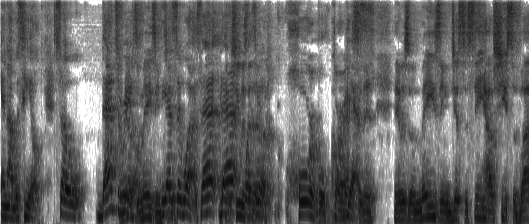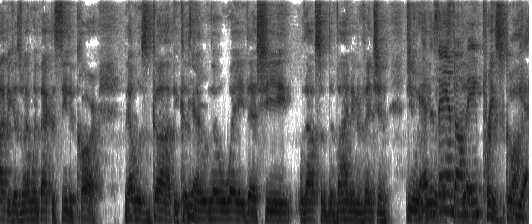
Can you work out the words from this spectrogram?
And I was healed. So that's And that real. was amazing, Yes, too. it was. That that she was, was, a real. horrible car Yes. accident. And it was amazing just to see how she survived because when I went back to see the car, that was God because Yeah. there was no way that she, without some divine intervention, she He would had his hand on me. Praise God. Yeah.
